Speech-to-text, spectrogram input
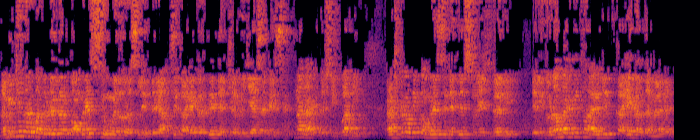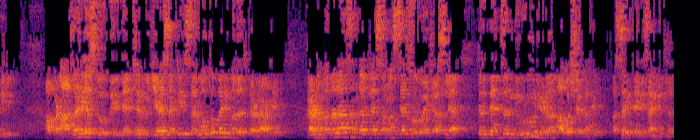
नवीनचंद्र पातोडेकर काँग्रेसचे उमेदवार असले तरी आमचे कार्यकर्ते त्यांच्या विजयासाठी झटणार आहेत अशी ग्वाही राष्ट्रवादी काँग्रेसचे नेते सुरेश दळवे यांनी दोडामार्ग इथं आयोजित कार्यकर्ता मेळाव्यात दिली. आपण आजारी असलो तरी त्यांच्या विजयासाठी सर्वतोपरी मदत करणार आहे कारण मतदारसंघातल्या समस्या सोडवायच्या असल्या तर त्यांचं निवडून येणं आवश्यक आहे असंही त्यांनी सांगितलं.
